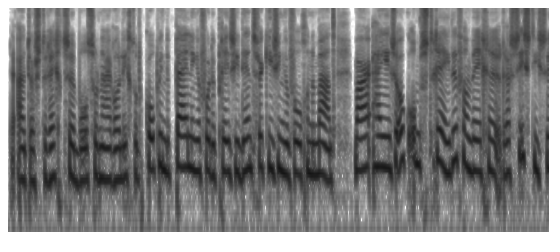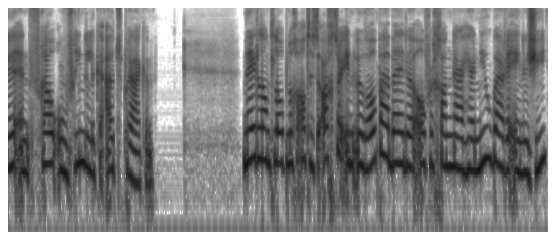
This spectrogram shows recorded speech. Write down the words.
De uiterst rechtse Bolsonaro ligt op kop in de peilingen voor de presidentsverkiezingen volgende maand. Maar hij is ook omstreden vanwege racistische en vrouwonvriendelijke uitspraken. Nederland loopt nog altijd achter in Europa bij de overgang naar hernieuwbare energie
